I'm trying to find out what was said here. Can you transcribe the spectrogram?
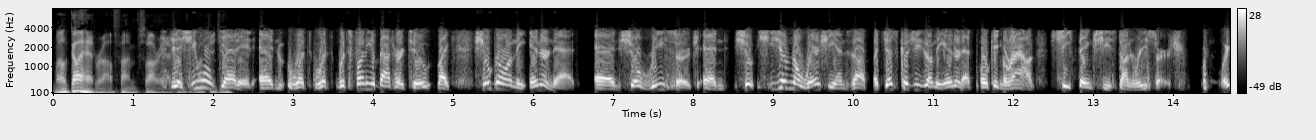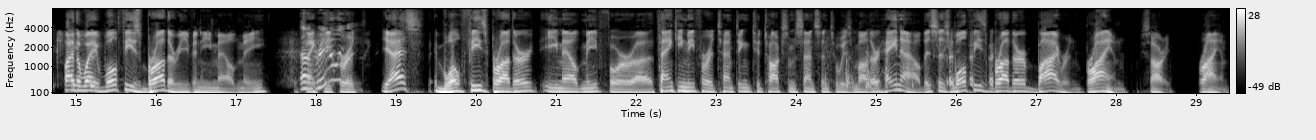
It. And- Well, go ahead, Ralph. I'm sorry. Yeah, she won't get it. And what's what's what's funny about her too, like she'll go on the internet and she'll research and she'll she don't know where she ends up, but just because she's on the internet poking around, she thinks she's done research. By the way, Wolfie's brother even emailed me. to Oh, thank me for it. Yes, Wolfie's brother emailed me for uh, thanking me for attempting to talk some sense into his mother. Hey, now this is Wolfie's brother Byron, Brian. Sorry, Brian.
